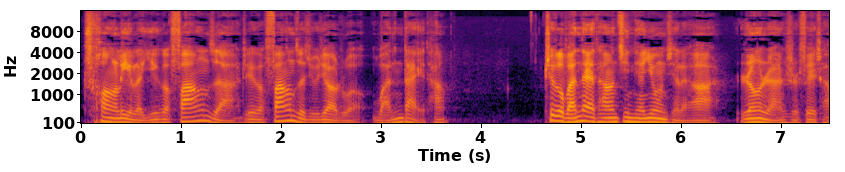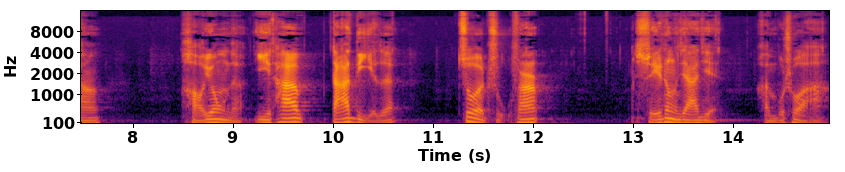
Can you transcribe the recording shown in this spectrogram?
创立了一个方子啊，这个方子就叫做丸带汤。这个丸带汤今天用起来啊，仍然是非常好用的。以它打底子做主方，随症加减，很不错啊。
